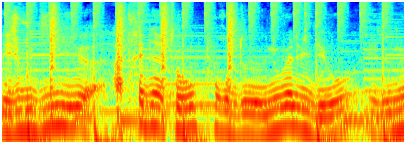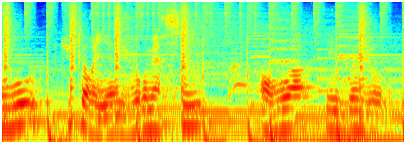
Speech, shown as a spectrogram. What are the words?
et je vous dis à très bientôt pour de nouvelles vidéos et de nouveaux tutoriels. Je vous remercie, au revoir et bonne journée.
